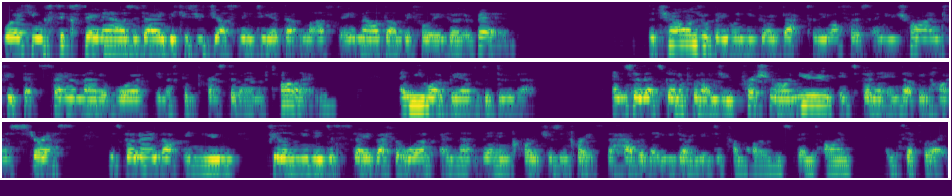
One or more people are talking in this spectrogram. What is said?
working 16 hours a day because you just need to get that last email done before you go to bed, the challenge will be when you go back to the office and you try and fit that same amount of work in a compressed amount of time, and you won't be able to do that. And so that's going to put undue pressure on you. It's going to end up in higher stress. It's going to end up in you feeling you need to stay back at work and that then encroaches and creates the habit that you don't need to come home and spend time and separate.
